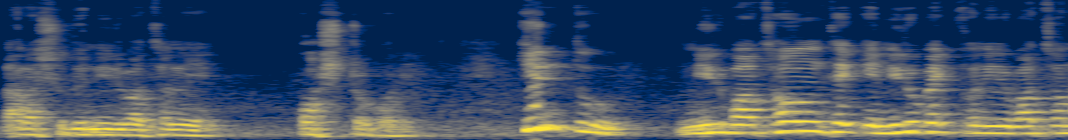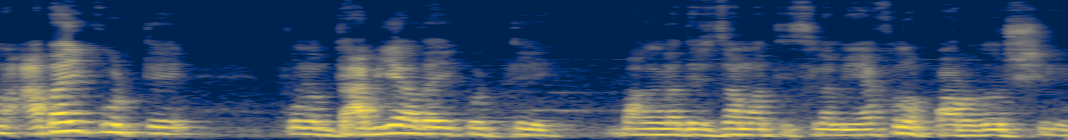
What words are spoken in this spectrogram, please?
তারা শুধু নির্বাচনে কষ্ট করে। কিন্তু নির্বাচন থেকে নিরপেক্ষ নির্বাচন আদায় করতে, কোনো দাবি আদায় করতে বাংলাদেশ জামাত ইসলামী এখনও পারদর্শী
